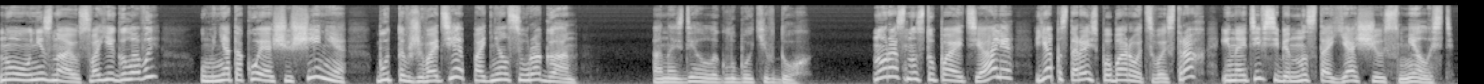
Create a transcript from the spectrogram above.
ну, не знаю, своей головы, у меня такое ощущение, будто в животе поднялся ураган. Она сделала глубокий вдох. «Ну, раз наступает Тиале, я постараюсь побороть свой страх и найти в себе настоящую смелость».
